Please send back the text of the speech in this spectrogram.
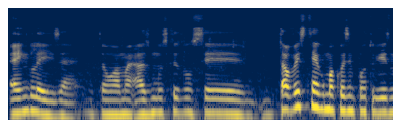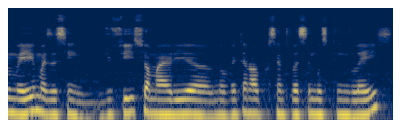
é inglês, é. Então a as músicas vão ser. Talvez tenha alguma coisa em português no meio, mas assim, difícil, a maioria, 99% vai ser música em inglês.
